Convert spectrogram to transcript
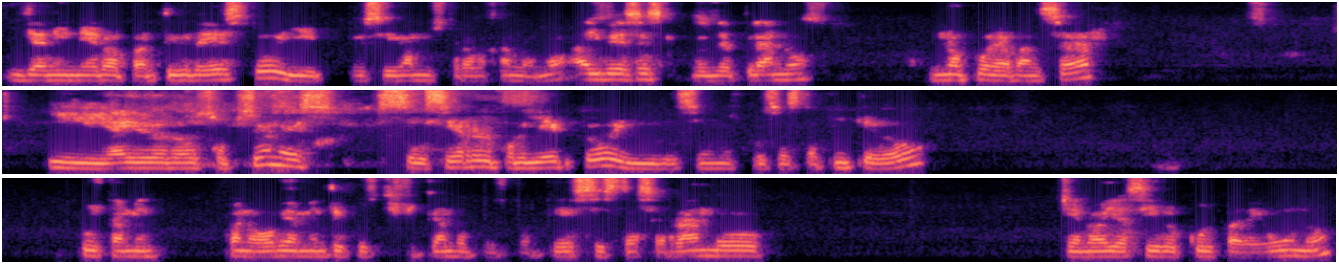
ya dinero a partir de esto y pues sigamos trabajando, ¿no? Hay veces que pues de plano no puede avanzar y hay dos opciones, se cierra el proyecto y decimos pues hasta aquí quedó, justamente, bueno, obviamente justificando pues por qué se está cerrando, que no haya sido culpa de uno.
